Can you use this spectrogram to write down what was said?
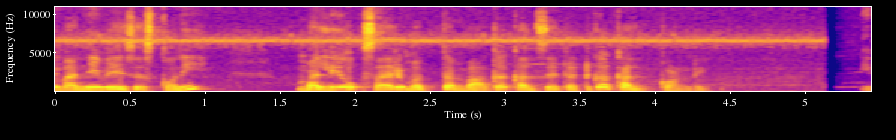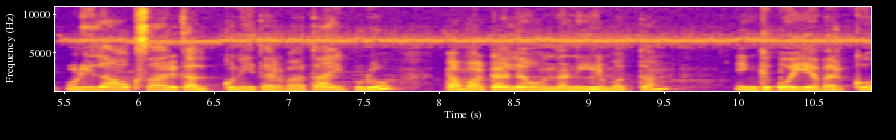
ఇవన్నీ వేసేసుకొని మళ్ళీ ఒకసారి మొత్తం బాగా కలిసేటట్టుగా కలుపుకోండి. ఇప్పుడు ఇలా ఒకసారి కలుపుకున్న తర్వాత ఇప్పుడు టమాటాలో ఉన్న నీరు మొత్తం ఇంకిపోయే వరకు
